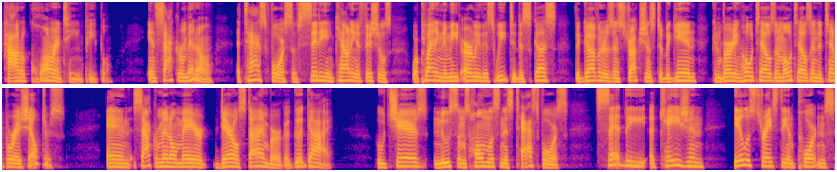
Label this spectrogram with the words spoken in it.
how to quarantine people. In Sacramento, a task force of city and county officials were planning to meet early this week to discuss the governor's instructions to begin converting hotels and motels into temporary shelters. And Sacramento Mayor Darrell Steinberg, a good guy who chairs Newsom's homelessness task force, said the occasion illustrates the importance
